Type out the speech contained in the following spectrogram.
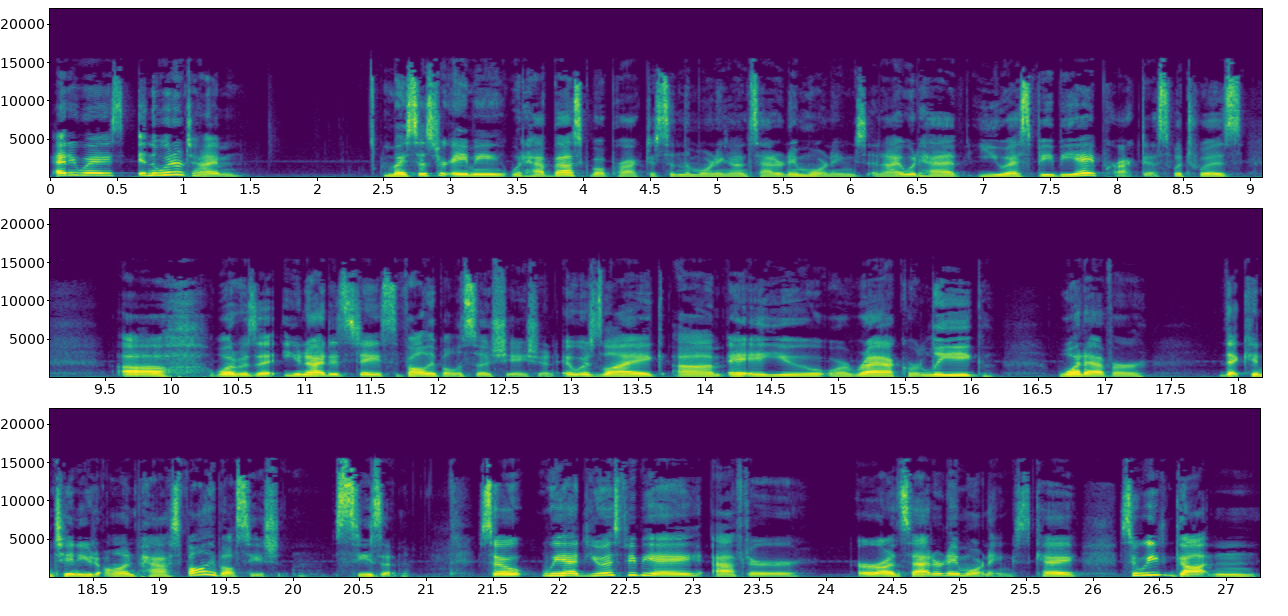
anyways, in the wintertime, my sister Amy would have basketball practice in the morning on Saturday mornings, and I would have USVBA practice, which was, uh, what was it? United States Volleyball Association. It was like um, AAU or RAC or league, whatever, that continued on past volleyball season. Season. So we had USVBA after or on Saturday mornings. Okay, so we'd gotten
